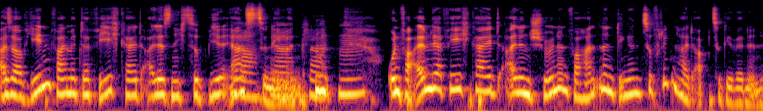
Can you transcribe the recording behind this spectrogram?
Also auf jeden Fall mit der Fähigkeit, alles nicht so bierernst ja, zu nehmen. Ja, hm. Und vor allem der Fähigkeit, allen schönen vorhandenen Dingen Zufriedenheit abzugewinnen.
